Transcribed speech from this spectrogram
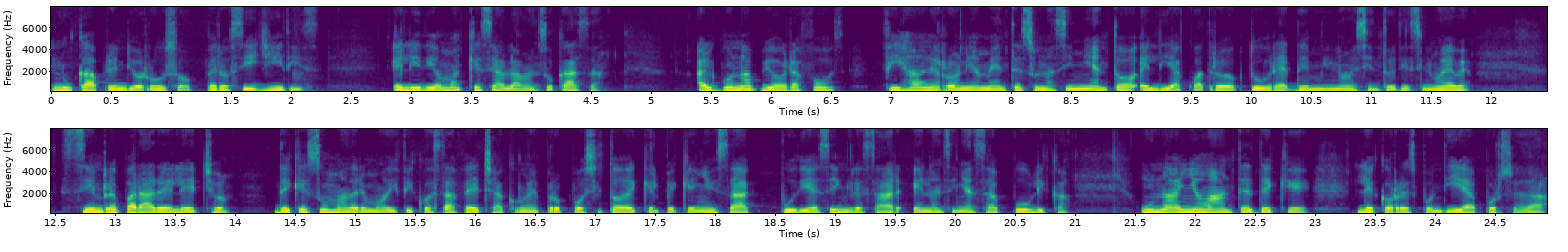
nunca aprendió ruso, pero sí yiddish, el idioma que se hablaba en su casa. Algunos biógrafos fijan erróneamente su nacimiento el día 4 de octubre de 1919, sin reparar el hecho de que su madre modificó esta fecha con el propósito de que el pequeño Isaac pudiese ingresar en la enseñanza pública un año antes de que le correspondía por su edad.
